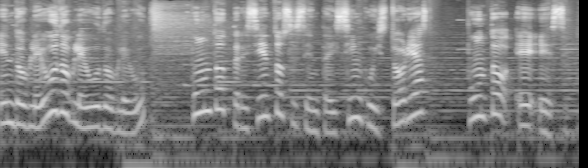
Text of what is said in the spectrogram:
en www.365historias.es.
